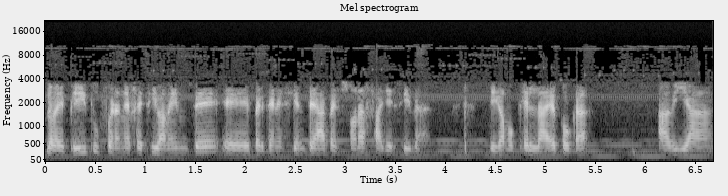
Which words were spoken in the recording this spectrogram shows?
los espíritus fueran efectivamente eh, pertenecientes a personas fallecidas. Digamos que en la época había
